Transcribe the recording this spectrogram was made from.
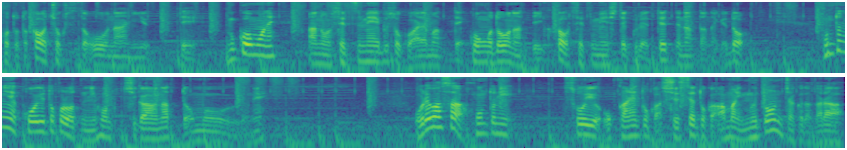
こととかを直接オーナーに言って向こうもねあの説明不足を誤って今後どうなっていくかを説明してくれてってなったんだけど本当にねこういうところって日本と違うなって思うよね。俺はさ本当にそういうお金とか出世とかあまり無頓着だから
